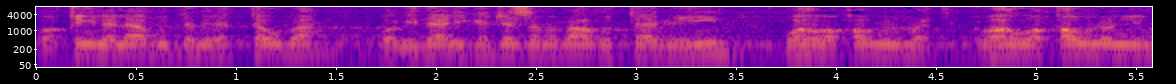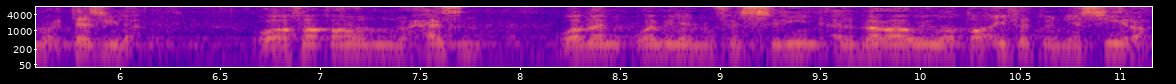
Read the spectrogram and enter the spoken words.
وقيل لا بد من التوبة وبذلك جزم بعض التابعين وهو قول, وهو قول للمعتزلة. ووافقهم ابن حزم ومن, ومن المفسرين البغوي وطائفة يسيرة.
